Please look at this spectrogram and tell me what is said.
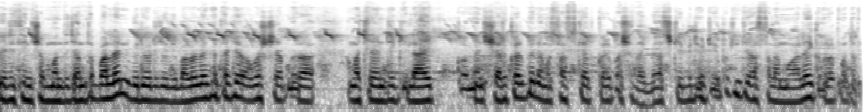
মেডিসিন সম্বন্ধে জানতে পারলেন। ভিডিওটি যদি ভালো লেগে থাকে, অবশ্যই আপনারা আমার চ্যানেলটিকে লাইক কমেন্ট শেয়ার করবেন এবং সাবস্ক্রাইব করে পাশে থাকবেন। আজকে ভিডিওটি পর্যন্ত আসসালামু আলাইকুম রহমতুল্লাহ।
